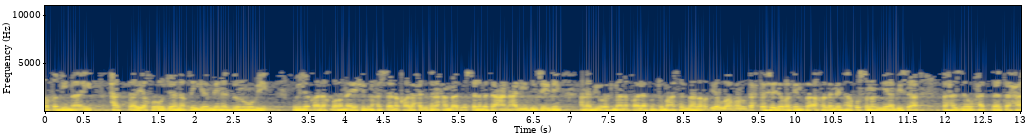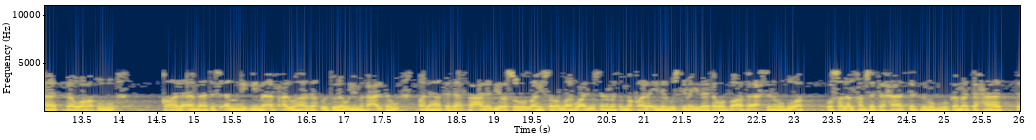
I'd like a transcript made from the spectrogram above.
قطر الماء حتى يخرج نقيا من الذنوب. وإلي قال أخبرنا يحيى بن حسان قال حدثنا حماد بن سلمة عن علي بن زيد عن أبي عثمان قال كنت مع سلمان رضي الله عنه تحت شجرة فأخذ منها غصنا يابسا فهزه حتى تحات ورقه قال أما تسألني لما أفعل هذا؟ قلت له لما فعلته. قال هكذا. فعل بي رسول الله صلى الله عليه وسلم. ثم قال إن المسلم إذا توضأ فأحسن الوضوء وصلى الخمسة تحاتت ذنوبه كما تحات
